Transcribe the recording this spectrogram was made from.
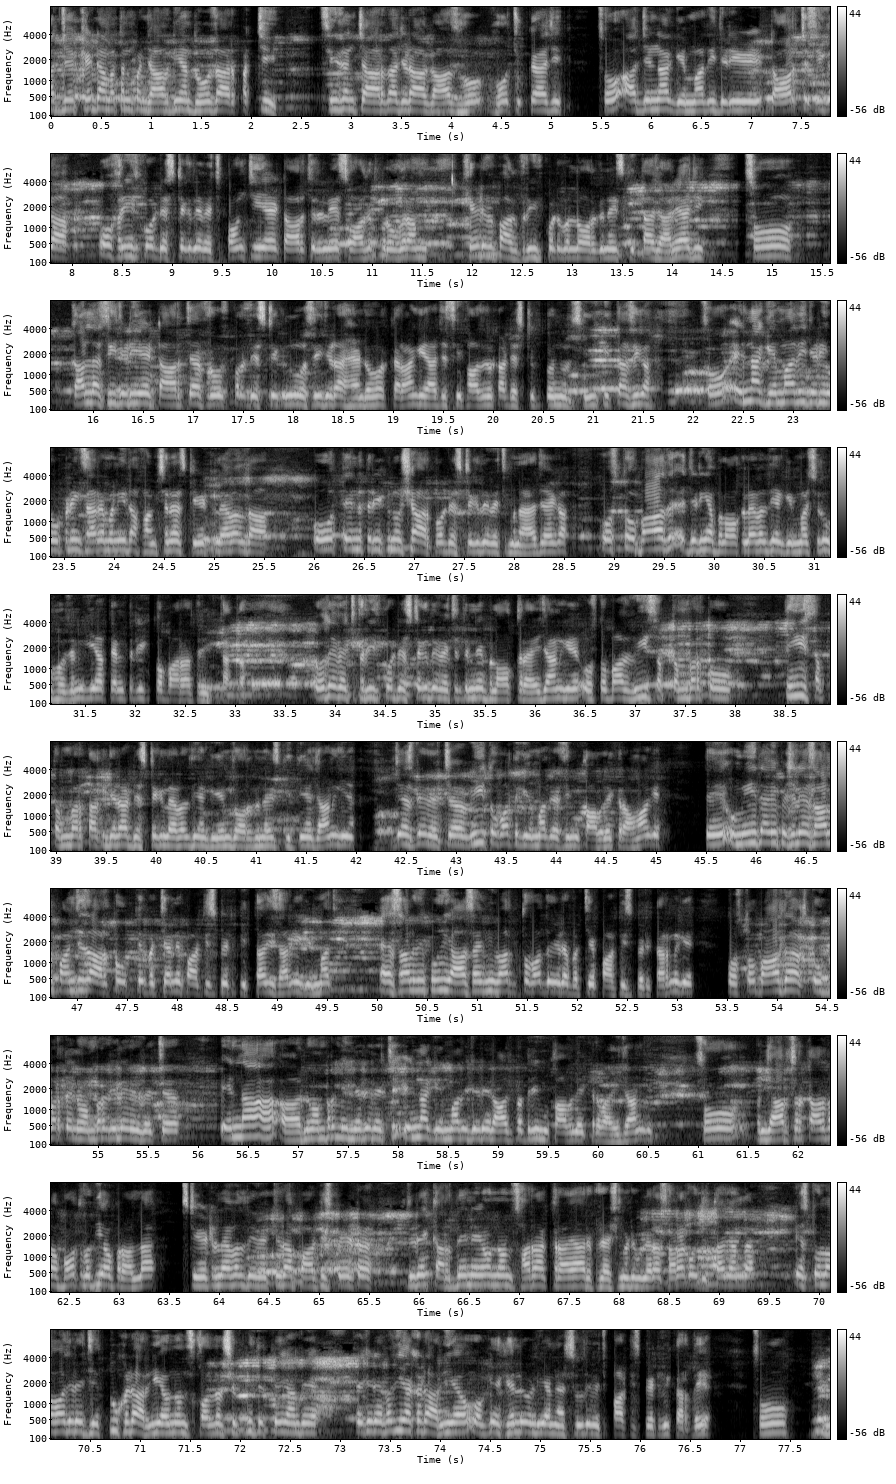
ਅੱਜ ਖੇਡਾਂ ਵਤਨ ਪੰਜਾਬ ਦੀਆਂ 2025 ਸੀਜ਼ਨ 4 ਦਾ ਜਿਹੜਾ ਆਗਾਜ਼ ਹੋ ਚੁੱਕਾ ਹੈ ਜੀ। ਸੋ ਅੱਜ ਇਹਨਾਂ ਗੇਮਾਂ ਦੀ ਜਿਹੜੀ ਟਾਰਚ ਸੀਗਾ, ਉਹ ਫਰੀਦਕੋਟ ਡਿਸਟ੍ਰਿਕਟ ਦੇ ਵਿੱਚ ਪਹੁੰਚੀ ਹੈ। ਟਾਰਚ ਰਿਲੇ ਸਵਾਗਤ ਪ੍ਰੋਗਰਾਮ ਖੇਡ ਵਿਭਾਗ ਫਰੀਦਕੋਟ ਵੱਲੋਂ ਆਰਗੇਨਾਈਜ਼ ਕੀਤਾ ਜਾ ਰਿਹਾ ਜੀ। ਸੋ ਕੱਲ ਅਸੀਂ ਜਿਹੜੀ ਇਹ ਟਾਰਚ ਹੈ ਫਿਰੋਜ਼ਪੁਰ ਡਿਸਟ੍ਰਿਕਟ ਨੂੰ ਅਸੀਂ ਜਿਹੜਾ ਹੈਂਡਓਵਰ ਕਰਾਂਗੇ। ਅੱਜ ਅਸੀਂ ਫਾਜ਼ਿਲਕਾ ਡਿਸਟ੍ਰਿਕਟ ਤੋਂ ਰਿਸੀਵ ਕੀਤਾ ਸੀਗਾ। ਸੋ ਇਹਨਾਂ ਗੇਮਾਂ ਦੀ ਜਿਹੜੀ ਓਪਨਿੰਗ ਸੈਰੇਮਨੀ ਦਾ ਫੰਕਸ਼ਨ ਹੈ ਸਟੇਟ ਲੈਵਲ ਦਾ, ਉਹ 3 ਤਰੀਕ ਨੂੰ ਹੁਸ਼ਿਆਰਪੁਰ ਡਿਸਟ੍ਰਿਕਟ ਦੇ ਵਿੱਚ ਮਨਾਇਆ ਜਾਏਗਾ। ਉਸ ਤੋਂ ਬਾਅਦ ਜਿਹੜੀਆਂ ਬਲਾਕ ਲੈਵਲ ਦੀਆਂ ਗੇਮਾਂ ਸ਼ੁਰੂ ਹੋ ਜਾਣਗੀਆਂ 3 ਤਰੀਕ ਤੋਂ 12 ਤਰੀਕ ਤੱਕ। ਉਹਦੇ ਵਿੱਚ ਫਰੀਦਕੋਟ ਡਿਸਟ੍ਰਿਕਟ ਦੇ ਵਿੱਚ ਤਿੰਨੇ ਬਲਾਕ ਕਰਾਏ ਜਾਣਗੇ। ਉਸ ਤੋਂ ਬਾਅਦ 20 ਸਤੰਬਰ ਤੋਂ 30 ਸਤੰਬਰ ਤੱਕ ਜਿਹੜਾ ਡਿਸਟ੍ਰਿਕਟ ਲੈਵਲ ਦੀਆਂ ਗੇਮਸ ਆਰਗੇਨਾਈਜ਼ ਕੀਤੀਆਂ ਜਾਣਗੀਆਂ, ਜਿਸ ਦੇ ਵਿੱਚ 20 ਤੋਂ ਵੱਧ ਗੇਮਾਂ ਦੇ ਅਸੀਂ ਮੁਕਾਬਲੇ ਕਰਾਵਾਂਗੇ। ਤੇ ਉਮੀਦ ਹੈ ਵੀ ਪਿਛਲੇ ਸਾਲ 5000 ਤੋਂ ਉੱਤੇ ਬੱਚਿਆਂ ਨੇ ਪਾਰਟਿਸਿਪੇਟ ਕੀਤਾ ਸੀ ਸਾਰੀਆਂ ਗੇਮਾਂ 'ਚ। ਇਸ ਸਾਲ ਵੀ ਪੂਰੀ ਆਸ ਹੈ ਵੀ ਵੱਧ ਤੋਂ ਵੱਧ ਜਿਹੜੇ ਬੱਚੇ ਪਾਰਟਿਸਿਪੇਟ ਕਰਨਗੇ। ਉਸ ਤੋਂ ਬਾਅਦ ਅਕਤੂਬਰ ਤੇ ਨਵੰਬਰ ਜ਼ਿਲ੍ਹੇ ਦੇ ਵਿੱਚ ਇਹਨਾਂ ਨਵੰਬਰ ਮਹੀਨੇ ਦੇ ਵਿੱਚ ਇਹਨਾਂ ਗੇਮਾਂ ਦੇ ਜਿਹੜੇ ਰਾਜ ਪੱਧਰੀ ਮੁਕਾਬਲੇ ਕਰਵਾਏ ਜਾਣਗੇ। ਸੋ ਪੰਜਾਬ ਸਰਕਾਰ ਦਾ ਬਹੁਤ ਵਧੀਆ ਉਪਰਾਲਾ ਸਟੇਟ ਲੈਵਲ ਦੇ ਵਿੱਚ ਜਿਹੜਾ ਪਾਰਟਿਸਿਪੇਟ ਜਿਹੜੇ ਕਰਦੇ ਨੇ, ਉਹਨਾਂ ਨੂੰ ਸਾਰਾ ਕਿਰਾਇਆ, ਰਿਫਰੈਸ਼ਮੈਂਟ ਵਗੈਰਾ ਸਾਰਾ ਕੁਝ ਦਿੱਤਾ ਜਾਂਦਾ ਇਸ ਤੋਂ ਇਲਾਵਾ ਜਿਹੜੇ ਜੇਤੂ ਖਿਡਾਰੀ ਆ ਉਹਨਾਂ ਨੂੰ ਸਕਾਲਰਸ਼ਿਪ ਵੀ ਦਿੱਤੇ ਜਾਂਦੇ ਆ ਤੇ ਜਿਹੜੇ ਵਧੀਆ ਖਿਡਾਰੀ ਆ ਉਹ ਅੱਗੇ ਖੇਲੋ ਇੰਡੀਆ ਨੈਸ਼ਨਲ ਦੇ ਵਿੱਚ ਪਾਰਟਿਸਿਪੇਟ ਵੀ ਕਰਦੇ ਆ ਸੋ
